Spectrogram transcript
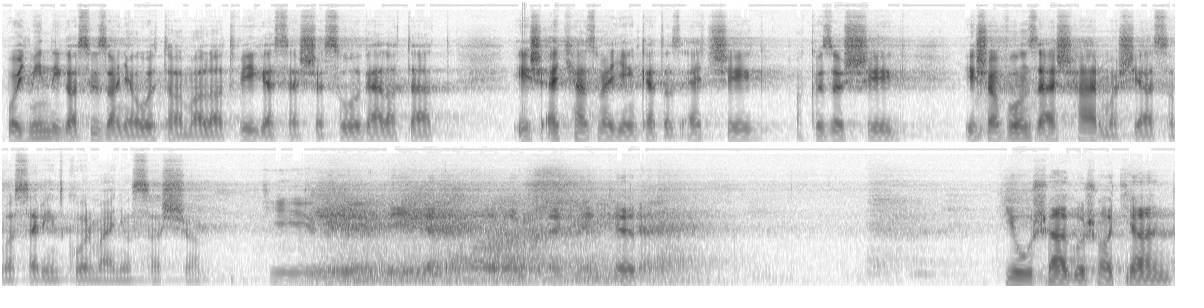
hogy mindig a szüzanya oltalma alatt végezhesse szolgálatát, és egyházmegyénket az egység, a közösség és a vonzás hármas jelszava szerint kormányozhassa. Hallgass meg minket! Jóságos atyánk,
